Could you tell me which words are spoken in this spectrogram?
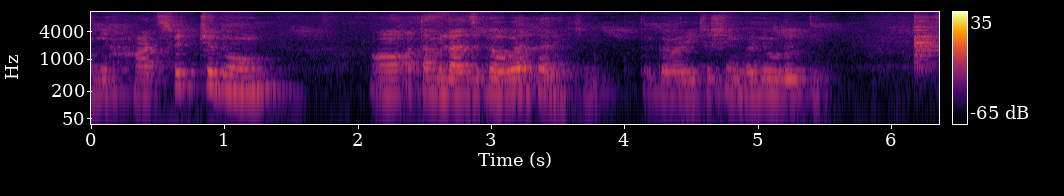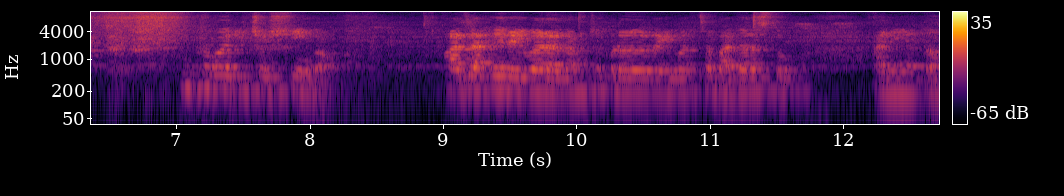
मी हात स्वच्छ धुवून आता मला आज गवार करायची तर गवारीच्या शेंगा निवडते. गवारीच्या शेंगा. आज आहे रविवार आज आमच्याकडं रविवारचा बाजार असतो. आणि आता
